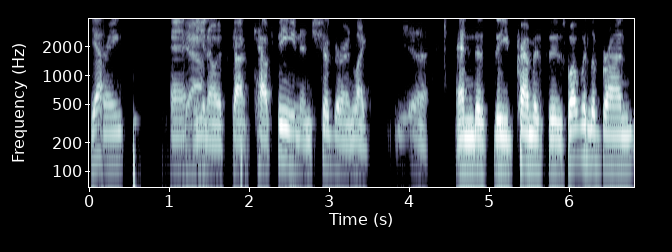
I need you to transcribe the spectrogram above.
yeah. drink, and Yeah. you know it's got caffeine and sugar and like yeah. And the the premise is, what would LeBron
